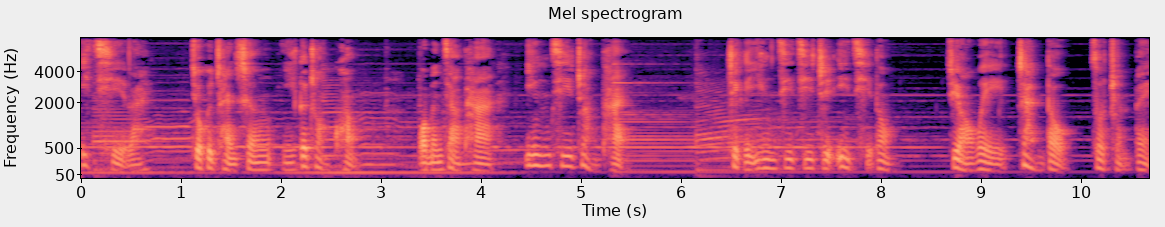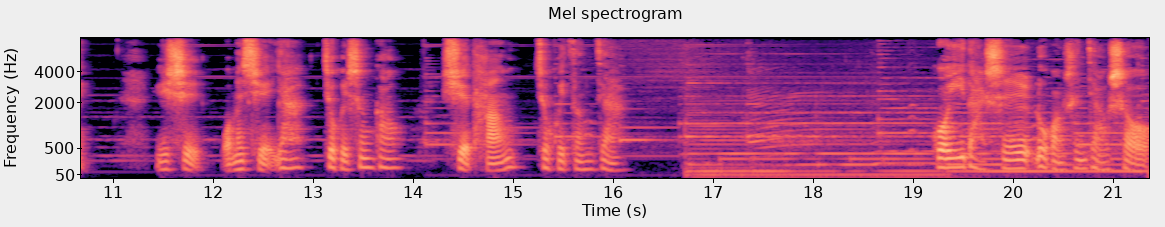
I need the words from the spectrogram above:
一起来就会产生一个状况，我们叫它应激状态。这个应激机制一启动，就要为战斗做准备，于是我们血压就会升高，血糖就会增加。国医大师陆广深教授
